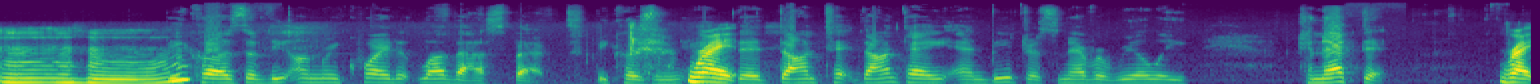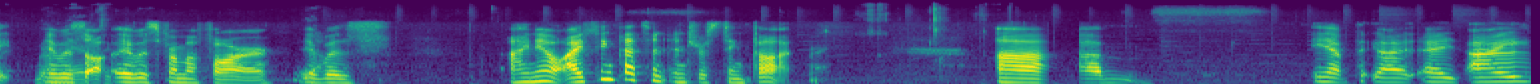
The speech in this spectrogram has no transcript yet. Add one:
hmm because of the unrequited love aspect. Because Right. the Dante, Dante and Beatrice never really connected. Right. It was. It was from afar. Yeah. It was. I know. I think that's an interesting thought. Um, yeah. uh, I, I.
